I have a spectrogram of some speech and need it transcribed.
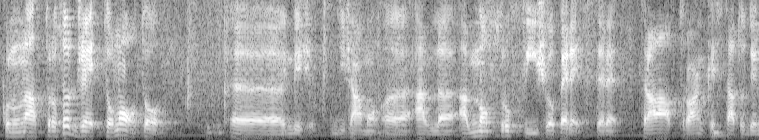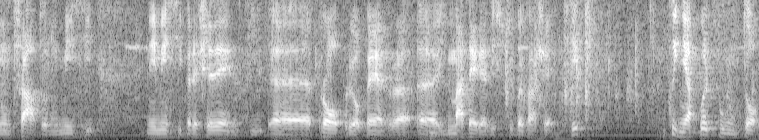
con un altro soggetto noto eh, invece diciamo, eh, al, al, nostro ufficio per essere tra l'altro anche stato denunciato nei mesi, nei mesi precedenti eh, proprio per, eh, in materia di stupefacenti. Quindi a quel punto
